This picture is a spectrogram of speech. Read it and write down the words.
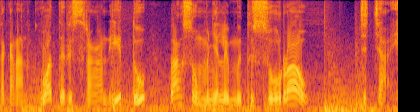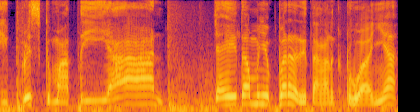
Tekanan kuat dari serangan itu langsung menyelimuti surau. Jejak iblis kematian. Cahaya hitam menyebar dari tangan keduanya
